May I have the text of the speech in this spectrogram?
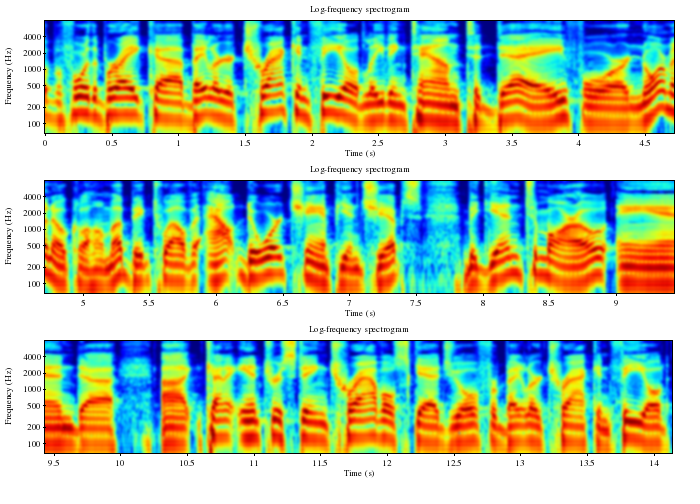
also before the break, uh, Baylor track and field leaving town today for Norman, Oklahoma. Big 12 Outdoor Championships begin tomorrow, and uh, uh, kind of interesting travel schedule for Baylor track and field.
